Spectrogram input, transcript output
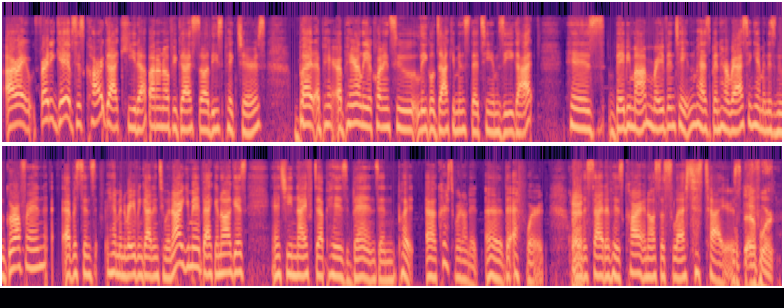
All right, Freddie Gibbs, his car got keyed up. I don't know if you guys saw these pictures, but appa- apparently, according to legal documents that TMZ got, his baby mom, Raven Tatum, has been harassing him and his new girlfriend ever since him and Raven got into an argument back in August, and she knifed up his Benz and put a curse word on it, uh, the F word, Eh. on the side of his car, and also slashed his tires. What's the F word?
